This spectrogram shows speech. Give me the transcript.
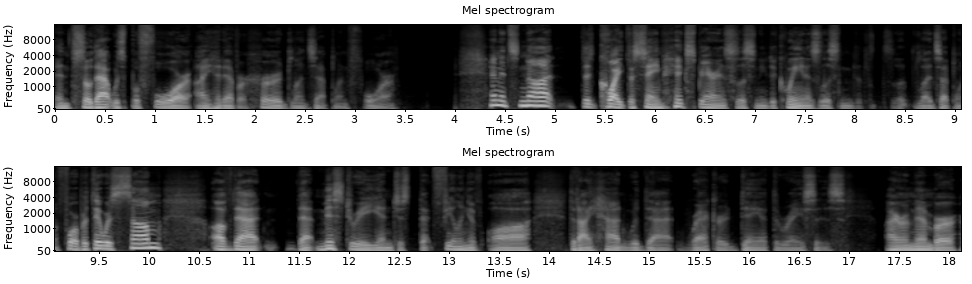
And so that was before I had ever heard Led Zeppelin 4. And it's not the, quite the same experience listening to Queen as listening to Led Zeppelin 4, but there was some of that that mystery and just that feeling of awe that I had with that record, Day at the Races. I remember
